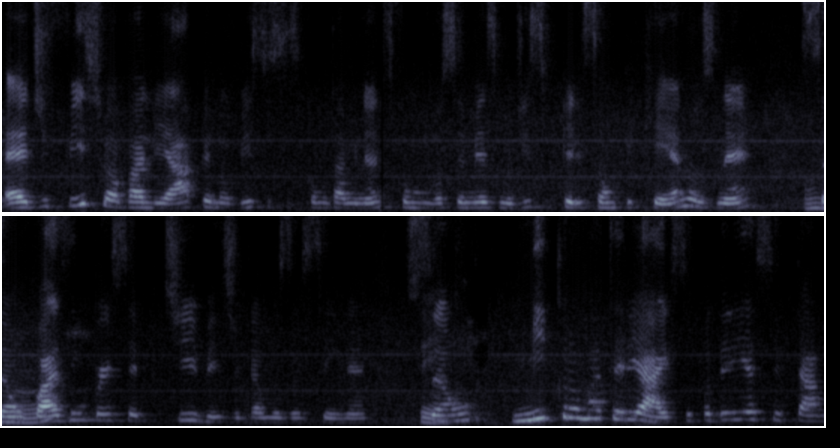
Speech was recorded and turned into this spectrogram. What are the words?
é difícil avaliar, pelo visto, esses contaminantes, como você mesmo disse, porque eles são pequenos, né? São uhum. quase imperceptíveis, digamos assim, né? Sim. São micromateriais. Você poderia citar,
